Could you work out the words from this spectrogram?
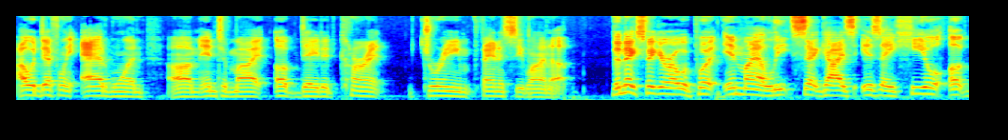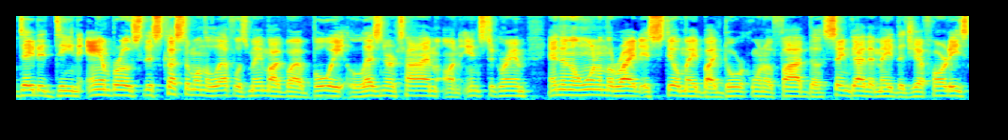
I would definitely add one um, into my updated current Dream Fantasy lineup. The next figure I would put in my Elite set, guys, is a heel updated Dean Ambrose. This custom on the left was made by my boy Lesnar Time on Instagram, and then the one on the right is still made by Dork105, the same guy that made the Jeff Hardys.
